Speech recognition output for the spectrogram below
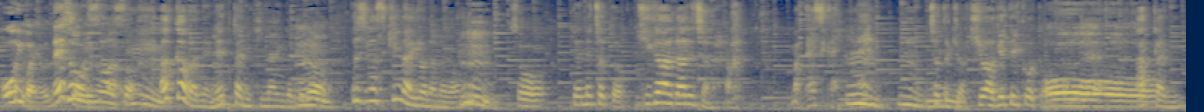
多いわよね、そそうういう。そうそう、ん赤はね、めったに着ないんだけど、うん私が好きな色なのよ。うん、そう。でね、ちょっと気が上がるじゃない。まあ確かにね。うん、うん、ちょっと今日は気を上げていこうと思ったので、赤に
